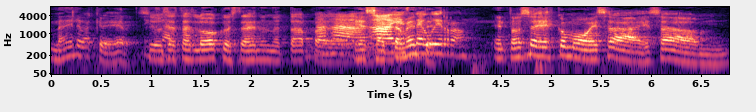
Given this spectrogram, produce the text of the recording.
nadie le va a creer. Sí, o sea, estás loco, estás en una etapa. de- Ajá. Exactamente. Ay, este güirro. Entonces es como esa, esa, mm,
